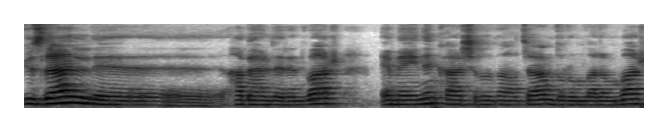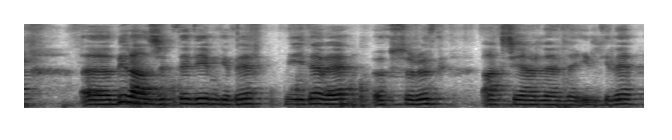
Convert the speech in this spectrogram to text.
güzel haberlerin var, emeğinin karşılığını alacağın durumların var. E, birazcık dediğim gibi mide ve öksürük, akciğerlerle ilgili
